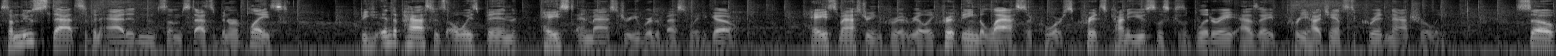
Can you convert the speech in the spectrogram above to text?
Some new stats have been added and some stats have been replaced. In the past, it's always been haste and mastery were the best way to go. Haste, Mastery, and Crit, really. Crit being the last, of course. Crit's kind of useless because Obliterate has a pretty high chance to crit naturally. So,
